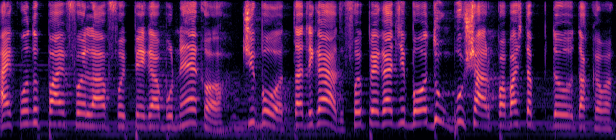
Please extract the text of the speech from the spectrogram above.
Aí quando o pai foi lá, foi pegar a boneca, ó, de boa, tá ligado? Foi pegar de boa, dum, puxaram pra baixo da, do, da cama.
